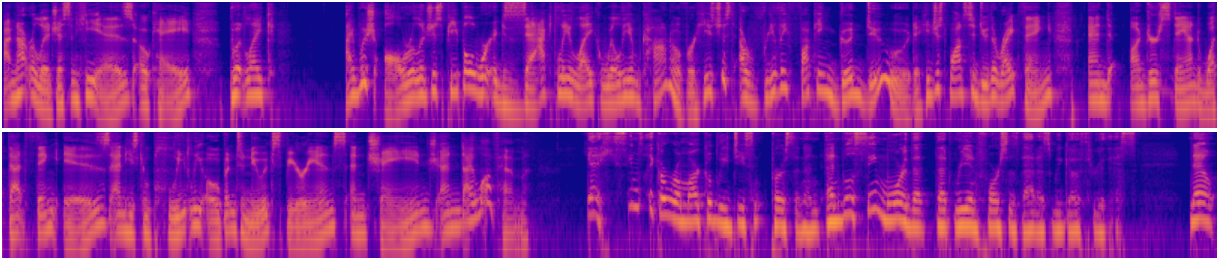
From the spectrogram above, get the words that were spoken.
I'm not religious and he is, okay, but like, I wish all religious people were exactly like William Conover. He's just a really fucking good dude. He just wants to do the right thing and understand what that thing is, and he's completely open to new experience and change, and I love him. Yeah, he seems like a remarkably decent person, and, and we'll see more that, that reinforces that as we go through this. Now,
